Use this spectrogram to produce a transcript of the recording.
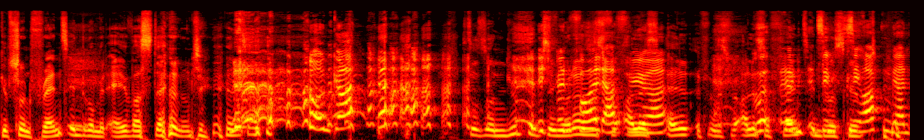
Gibt schon Friends-Intro mit Elva Stan und oh Gott. so, so ein YouTube-Ding, Ich bin oder? voll Das ist für dafür. Alles, das ist für alles so Und sie, Friends-Intros sie gibt. hocken dann,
